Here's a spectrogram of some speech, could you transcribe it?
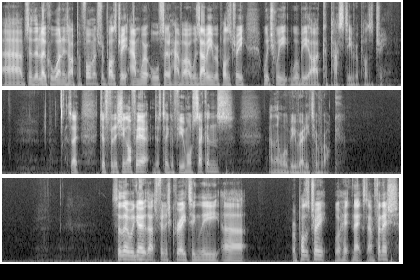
um, so the local one is our performance repository and we'll also have our Wasabi repository which we will be our capacity repository. So just finishing off here, just take a few more seconds and then we'll be ready to rock. So there we go, that's finished creating the uh, repository. We'll hit next and finish.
